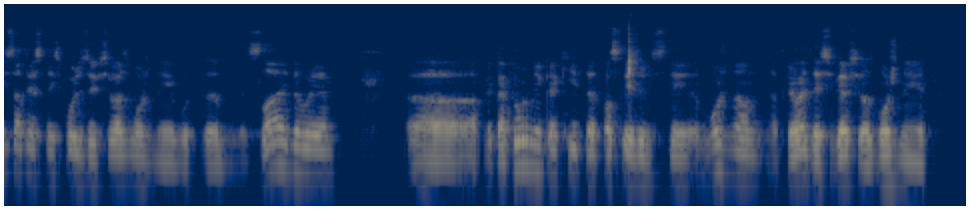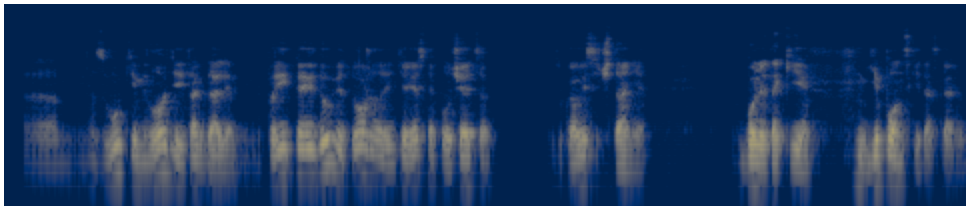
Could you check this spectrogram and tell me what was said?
и, соответственно, используя всевозможные вот э, слайдовые, э, аппликатурные какие-то последовательности, можно открывать для себя всевозможные э, звуки, мелодии и так далее. При передуве тоже интересные получаются звуковые сочетания. Более такие японские, так скажем.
